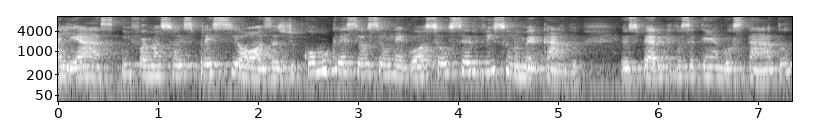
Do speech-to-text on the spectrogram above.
Aliás, informações preciosas de como crescer o seu negócio ou serviço no mercado. Eu espero que você tenha gostado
